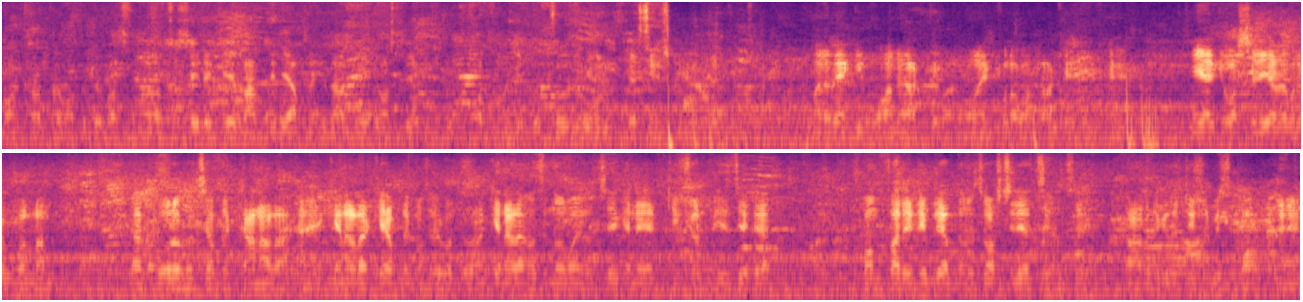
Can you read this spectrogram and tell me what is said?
মন খারাপ করার মতো ব্যাপার শোনা যাচ্ছে সেটাকে বাদ দিলে আপনার কিন্তু আগে অস্ট্রেলিয়া কিন্তু সবসময় কিন্তু চৌজবল ডেস্টিনেশন মধ্যে মানে র্যাঙ্কিং ওয়ানে রাখতে পারে, অনেক ফলাফল রাখে। হ্যাঁ এই আর কি অস্ট্রেলিয়ার ব্যাপারে বললাম। তারপরে হচ্ছে আপনার কানাডা। হ্যাঁ কানাডাকে আপনি কনসিডার করতে পারেন। কানাডা হচ্ছে নর্মালি হচ্ছে এখানে টিউশন ফিস যেটা কম্পারেটিভলি আপনার হচ্ছে অস্ট্রেলিয়া হচ্ছে হচ্ছে কানাডাতে কিন্তু টিউশন ফিস কম। হ্যাঁ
